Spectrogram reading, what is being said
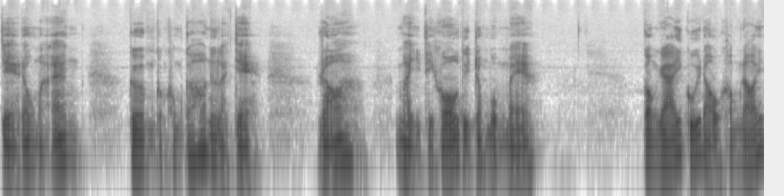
chè đâu mà ăn. Cơm còn không có nữa là chè. Rõ, mày thì khổ từ trong bụng mẹ. Con gái cúi đầu không nói.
